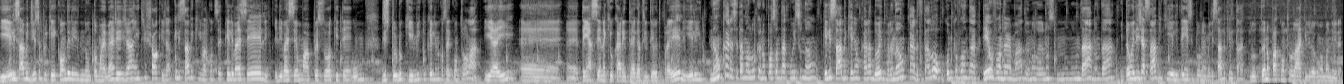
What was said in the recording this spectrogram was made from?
E ele sabe disso porque quando ele não toma o remédio, ele já entra em choque, já porque ele sabe o que vai acontecer, porque ele vai ser ele. Ele vai ser uma pessoa que tem algum distúrbio químico que ele não consegue controlar. E aí, é, é, tem a cena que o cara entrega 38 pra ele e ele, não, cara, você tá maluco, eu não posso andar com isso, não. Porque ele sabe que ele é um cara doido. Fala, não, cara, você tá louco, como que eu vou andar? Eu vou andar armado, eu não, eu não, não, dá, não dá. Então ele já sabe que ele tem esse problema, ele sabe que ele tá lutando pra controlar aquilo de alguma maneira.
